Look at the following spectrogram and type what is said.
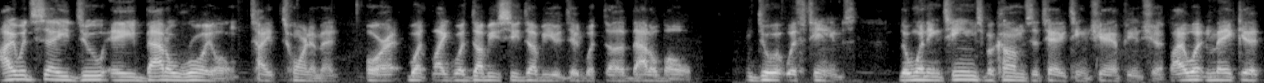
I would say do a battle royal type tournament or what like what WCW did with the Battle Bowl. Do it with teams. The winning teams becomes the tag team championship. I wouldn't make it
